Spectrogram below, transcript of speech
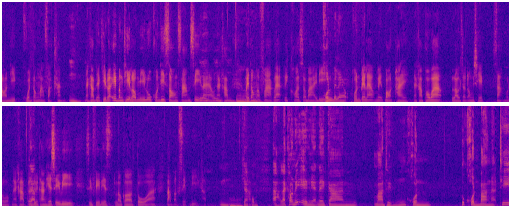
ตอนนี้ควรต้องมาฝากครรภ์อืมนะครับอย่าคิดว่าเอ๊ะบางทีเรามีลูกคนที่ 2 3 4 แล้วนะครับอืมไม่ต้องมาฝากแล้วเอ้ยคลอดสบายดีพ้นไปแล้วพ้นไปแล้วไม่ปลอดภัยนะครับเพราะว่าเราจะต้องเช็ค 3 โรคนะครับก็คือทั้ง HIV ซิฟิลิสแล้วก็ตัวตับอักเสบบีครับอืมอ๋อครับผมอะและคราวนี้เองเนี่ยในการมาถึงคนทุกคนบ้างนะที่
